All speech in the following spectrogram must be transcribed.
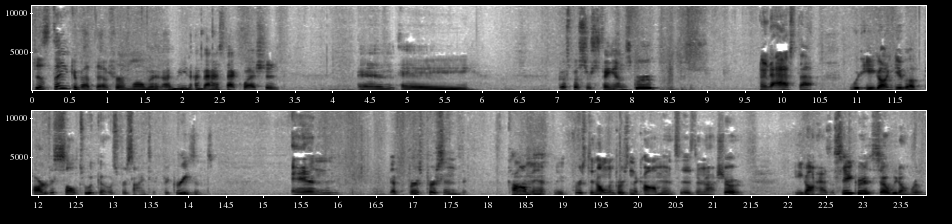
just think about that for a moment. I mean, I've asked that question in a Ghostbusters fans group, and asked that would Egon give up part of his soul to a ghost for scientific reasons? And the first person to comment, the first and only person to comment, says they're not sure. Egon has a secret, so we don't really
